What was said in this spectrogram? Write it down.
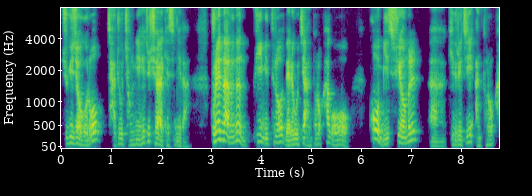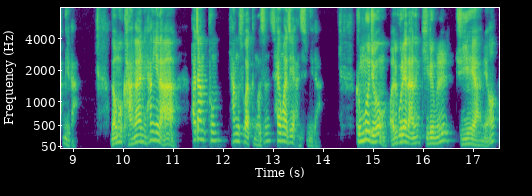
주기적으로 자주 정리해 주셔야겠습니다. 구렛나루는 귀 밑으로 내려오지 않도록 하고 코 밑수염을 아, 기르지 않도록 합니다. 너무 강한 향이나 화장품, 향수 같은 것은 사용하지 않습니다. 근무 중 얼굴에 나는 기름을 주의해야 하며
